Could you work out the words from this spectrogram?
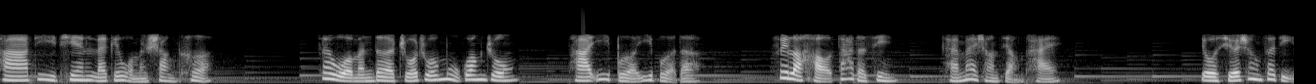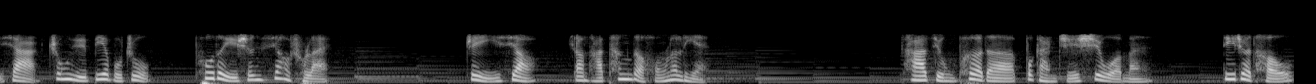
他第一天来给我们上课，在我们的灼灼目光中，他一跛一跛的，费了好大的劲才迈上讲台。有学生在底下终于憋不住，噗的一声笑出来。这一笑让他腾的红了脸，他窘迫的不敢直视我们，低着头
